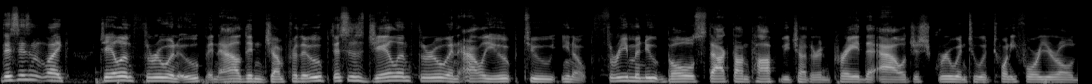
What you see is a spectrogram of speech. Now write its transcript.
This isn't like Jaylen threw an oop and Al didn't jump for the oop. This is Jaylen threw an alley oop to you know three minute bowls stacked on top of each other and prayed that Al just grew into a twenty four year old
